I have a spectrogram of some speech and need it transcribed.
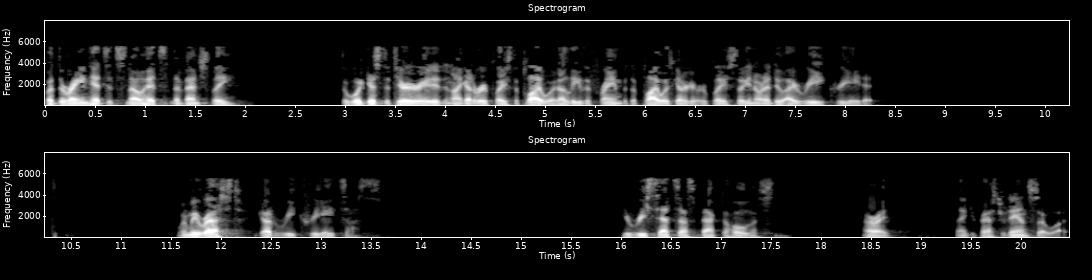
But the rain hits, it snow hits, and eventually the wood gets deteriorated and I got to replace the plywood. I leave the frame, but the plywood's got to get replaced. So you know what I do? I recreate it. When we rest, God recreates us. He resets us back to wholeness. All right. Thank you, Pastor Dan. So what?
